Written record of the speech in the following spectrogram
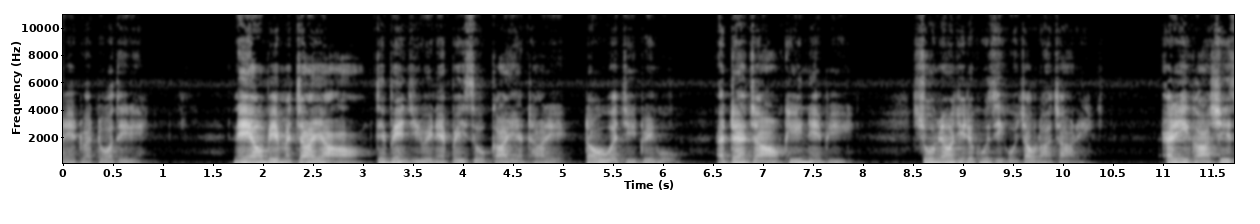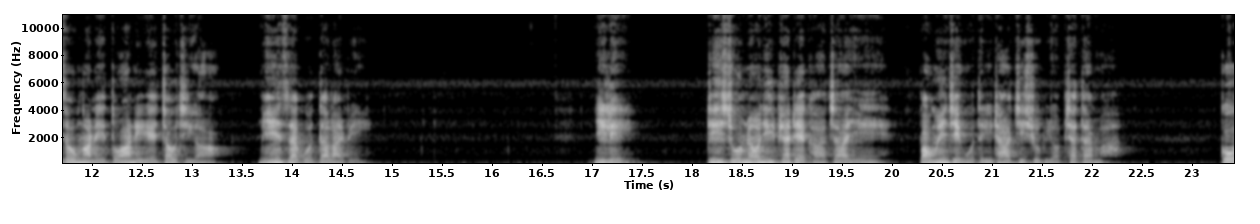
တဲ့အတွက်တော်သေးတယ်။နေအောင်ပြေမကြရအောင်တစ်ပင်ကြီးတွေနဲ့ပိတ်ဆို့ကာရန်ထားတဲ့တောအုပ်အကြီးတွင်းကိုအတန်ကြာအောင်ခီးနှင်ပြီးရှိုးမြောင်ကြီးတစ်ခုစီကိုရောက်လာကြတယ်။အဲ့ဒီအခါရှေ့ဆုံးကနေသွားနေတဲ့ကြောက်ကြီးကမြင်းဆက်ကိုတက်လိုက်ပြီး ညီလေးဒီရှိုးမြောင်ကြီးဖြတ်တဲ့အခါကျရင်ပတ်ဝန်းကျင်ကိုတတိထားကြည့်ရှုပြီးတော့ဖြတ်တန်းပါ။ကို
